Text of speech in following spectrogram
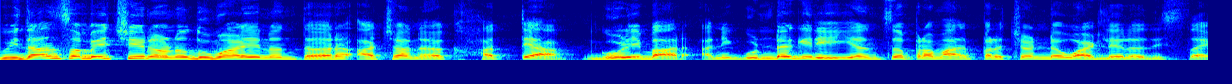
विधानसभेची रणधुमाळीनंतर अचानक हत्या गोळीबार आणि गुंडगिरी यांचं प्रमाण प्रचंड वाढलेलं दिसतंय.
